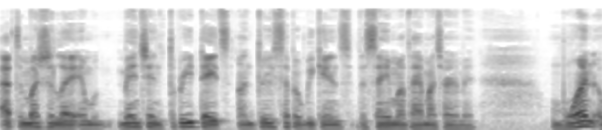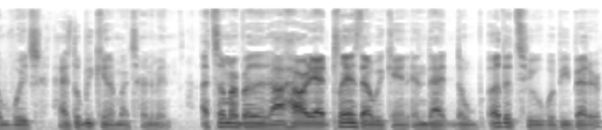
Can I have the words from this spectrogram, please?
after much delay and mentioned three dates on three separate weekends the same month I had my tournament, one of which has the weekend of my tournament. I told my brother that I already had plans that weekend and that the other two would be better.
